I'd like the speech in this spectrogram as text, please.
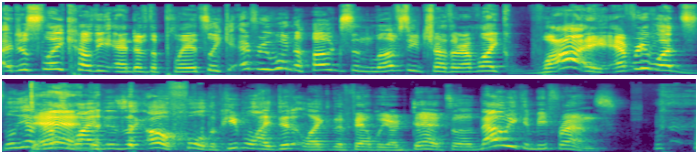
I just like how the end of the play it's like everyone hugs and loves each other. I'm like, why? Everyone's Well, yeah, dead. that's why it's like, oh, cool. The people I didn't like in the family are dead, so now we can be friends.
